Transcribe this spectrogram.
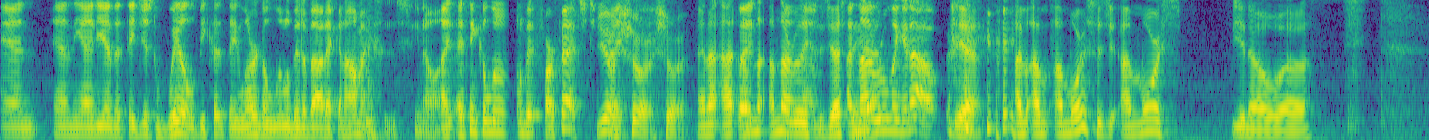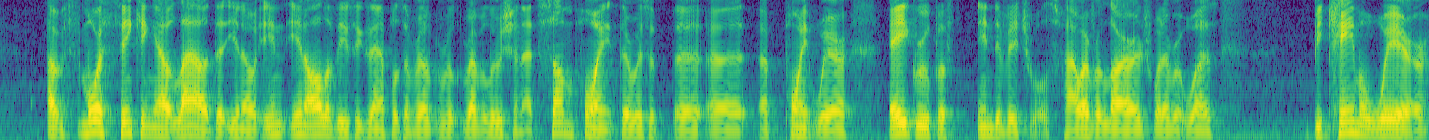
And and the idea that they just will because they learned a little bit about economics is, you know, I, I think a little, little bit far fetched. Yeah, right? sure, sure. And I, I, am not, I'm not really um, suggesting. I'm not that. ruling it out. Yeah, I'm, I'm, I'm more suge- I'm more, you know. Uh, I'm more thinking out loud that you know in, in all of these examples of re- revolution at some point there was a, a, a point where a group of individuals however large whatever it was became aware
